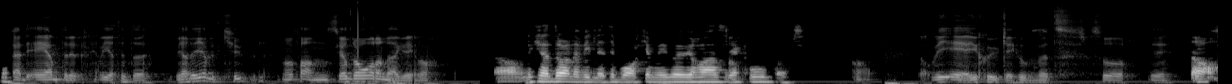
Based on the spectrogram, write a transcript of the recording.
ja, det är inte det. Jag vet inte. Vi hade jävligt kul. Men vad fan, ska jag dra den där grejen då? Ja, vi kan dra den Ville tillbaka, men vi behöver ju ha hans reaktion på det också. Ja. ja, vi är ju sjuka i huvudet. Så det, Ja,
